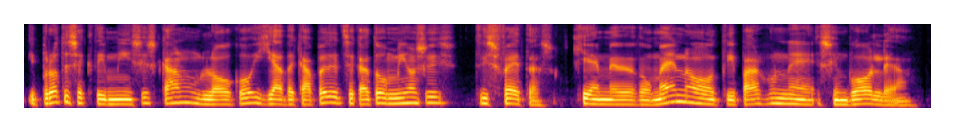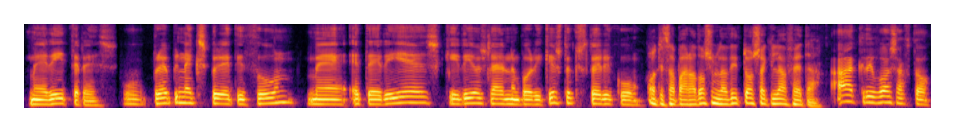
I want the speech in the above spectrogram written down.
οι πρώτες εκτιμήσεις κάνουν λόγο για 15% μείωσης της φέτας και με δεδομένο ότι υπάρχουν ε, συμβόλαια με ρήτρες που πρέπει να εξυπηρετηθούν με εταιρείες κυρίως λιανεμπορικές του εξωτερικού. ότι θα παραδώσουν δηλαδή τόσα κιλά φέτα. Ακριβώς αυτό.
